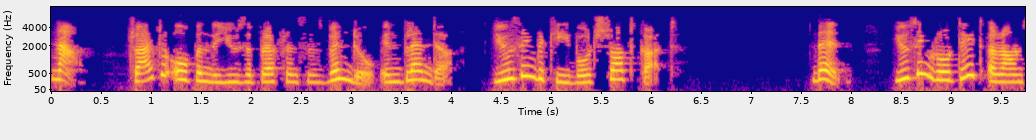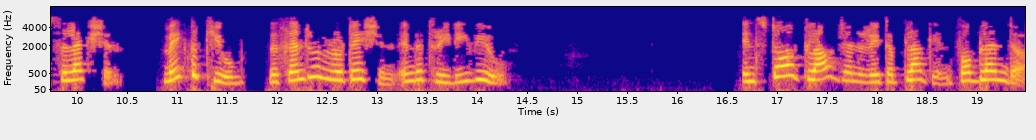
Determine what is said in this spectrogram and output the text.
Now, try to open the User Preferences window in Blender using the keyboard shortcut. Then, using Rotate Around selection, make the cube the center of rotation in the 3D view. Install Cloud Generator plugin for Blender.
